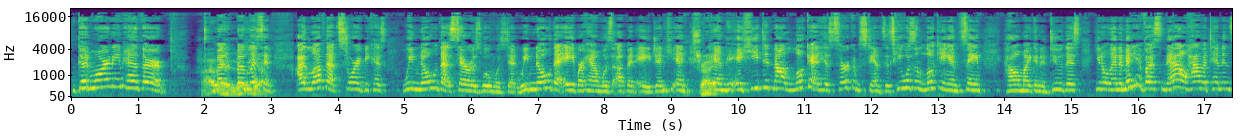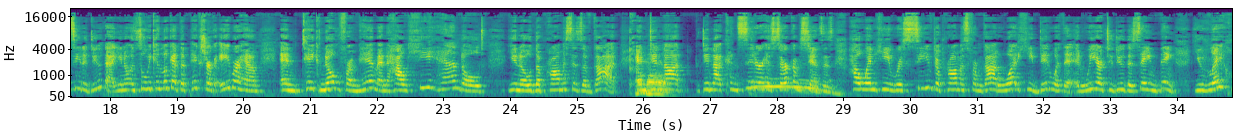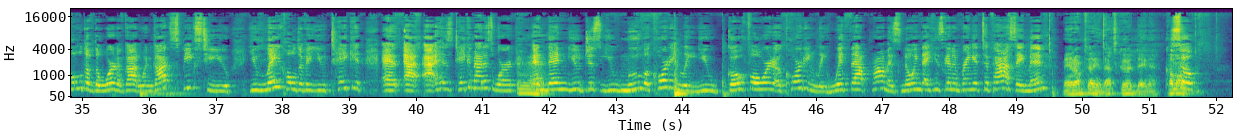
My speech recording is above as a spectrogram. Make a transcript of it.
Good morning, Heather. Hallelujah. But but listen, I love that story because we know that Sarah's womb was dead. We know that Abraham was up in age and he and right. and he did not look at his circumstances. He wasn't looking and saying, "How am I going to do this?" You know, and many of us now have a tendency to do that, you know, and so we can look at the picture of Abraham and take note from him and how he handled, you know, the promises of God Come and did not did not consider his circumstances, how when he received a promise from God, what he did with it. And we are to do the same thing. You lay hold of the word of God. When God speaks to you, you lay hold of it, you take it at, at, at his, take him at his word, mm. and then you just, you move accordingly. You go forward accordingly with that promise, knowing that he's going to bring it to pass. Amen. Man, I'm telling you, that's good, Dana. Come So- on.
